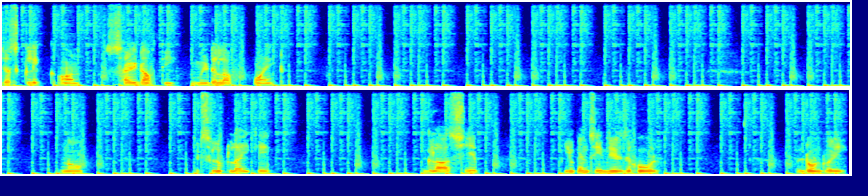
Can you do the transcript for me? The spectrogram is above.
Just click on side of the middle of point. Now it's look like a glass shape. You can see there is a hole. Don't worry.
